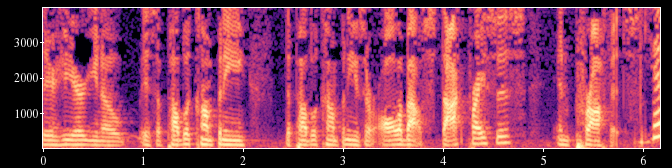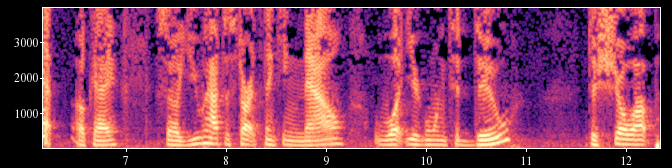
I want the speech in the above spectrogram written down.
They're here, you know, it's a public company. The public companies are all about stock prices and profits. Yep. Okay? So you have to start thinking now what you're going to do to show up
